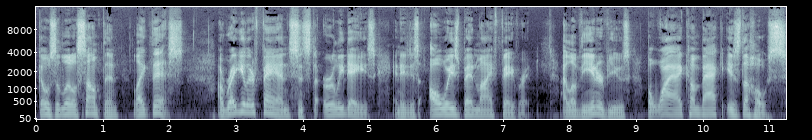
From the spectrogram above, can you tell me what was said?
goes a little something like this. A regular fan since the early days, and it has always been my favorite. I love the interviews, but why I come back is the hosts.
